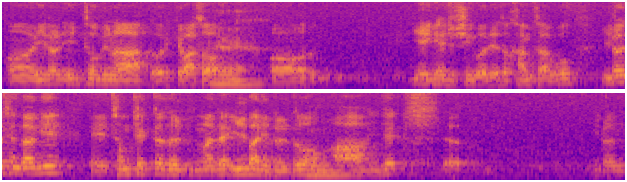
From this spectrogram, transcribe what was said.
어, 이런 인터뷰나 또 이렇게 와서 예. 어, 얘기해 주신 것에 대해서 감사하고 이런 생각이 예, 정책자들 뿐만 아니라 일반인들도 음. 아 이제 어, 이런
